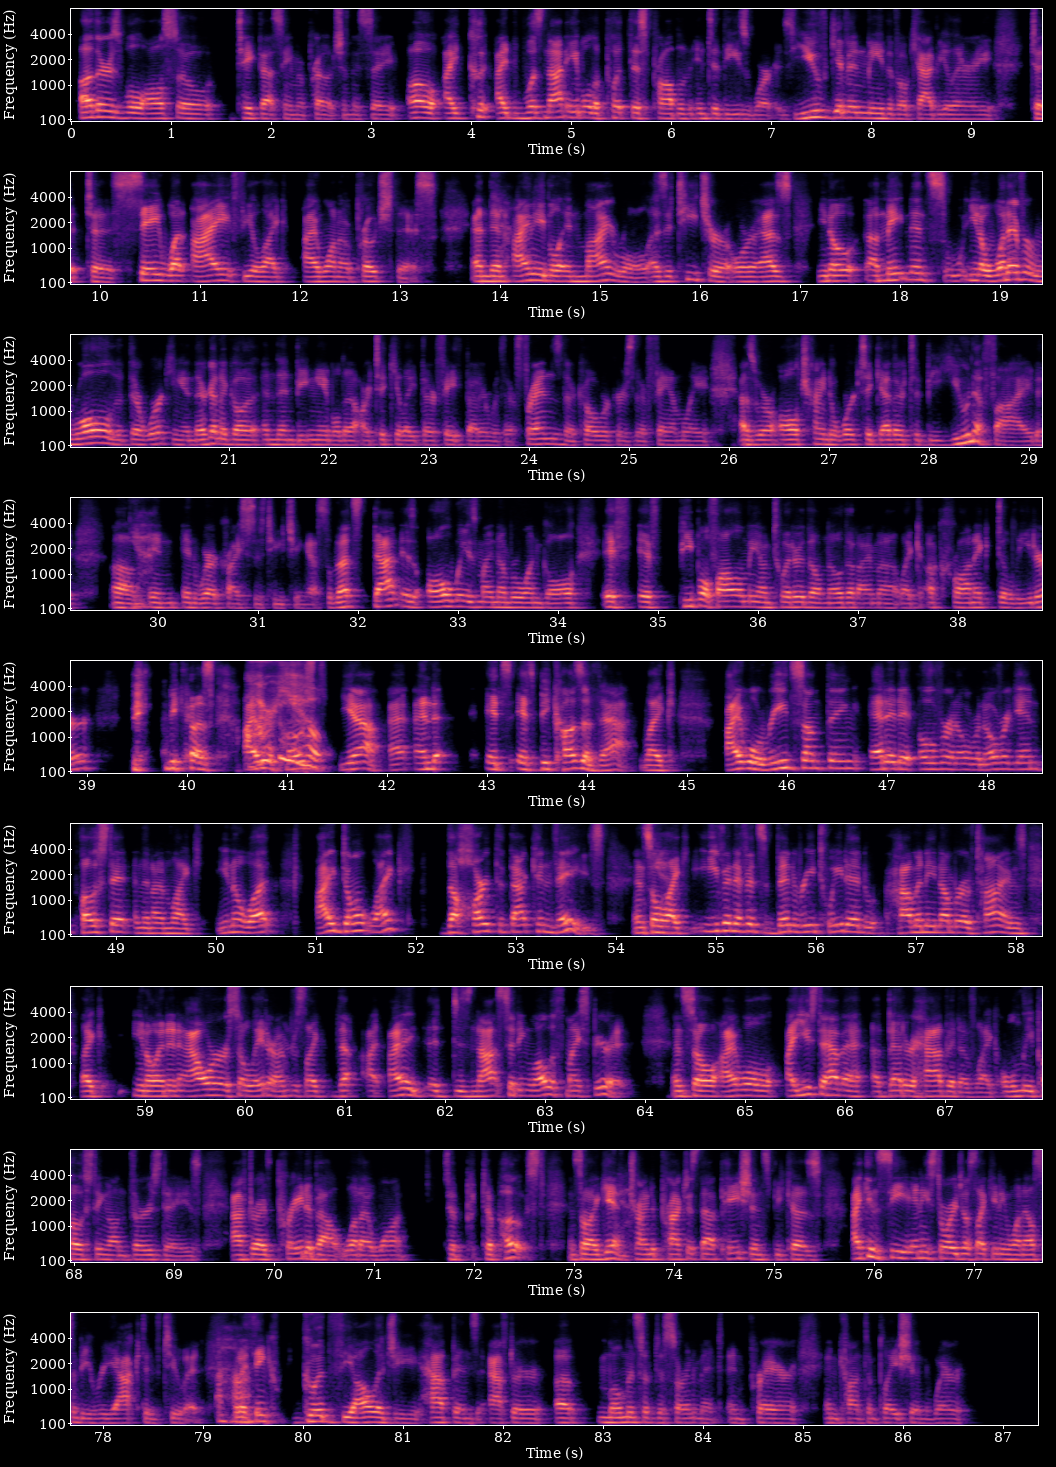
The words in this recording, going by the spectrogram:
others will also take that same approach and they say, Oh, I could, I was not able to put this problem into these words. You've given me the vocabulary to, to say what I feel like I want to approach this. And then I'm able in my role as a teacher or as you know a maintenance you know whatever role that they're working in they're going to go and then being able to articulate their faith better with their friends their coworkers their family as we're all trying to work together to be unified um, Yeah. in in where christ is teaching us so that's that is always my number one goal if if people follow me on twitter they'll know that i'm a like a chronic deleter because i will post you? yeah and it's it's because of that like I will read something, edit it over and over and over again, post it, and then I'm like, you know what? I don't like the heart that that conveys. And so, Yeah. like, even if it's been retweeted how many number of times, like, you know, in an hour or so later, I'm just like, that I, I it is not sitting well with my spirit. And so I will, I used to have a, a better habit of like only posting on Thursdays after I've prayed about what I want to, to post. And so again, trying to practice that patience because I can see any story just like anyone else and be reactive to it. But I Uh-huh. think good theology happens after uh, moments of discernment and prayer and contemplation where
